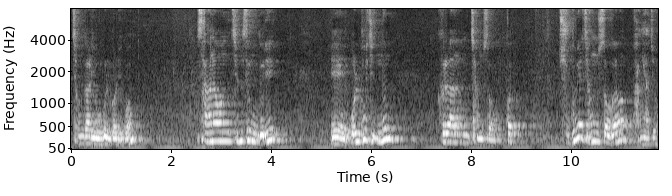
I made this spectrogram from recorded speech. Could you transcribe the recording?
정갈이 우글거리고 사나운 짐승들이 예, 울부짖는 그러한 장소, 곧 죽음의 장소가 광야죠.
